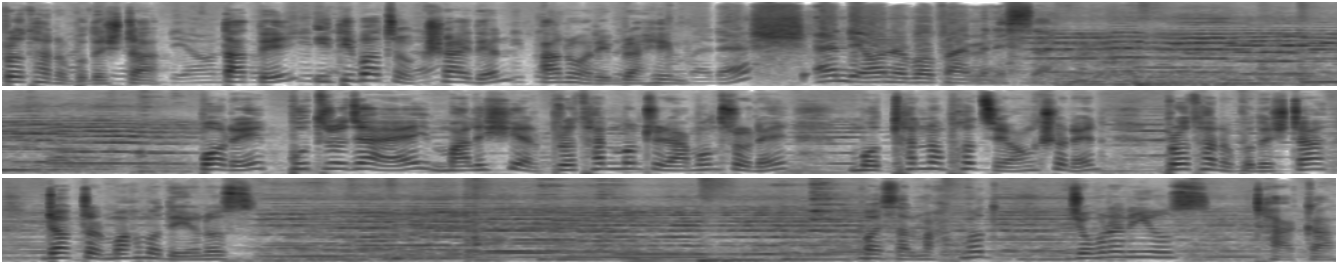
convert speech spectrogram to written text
প্রধান উপদেষ্টা তাতে ইতিবাচক সায় দেন আনোয়ার ইব্রাহিম পরে পুত্র পুত্রজায়ায় মালয়েশিয়ার প্রধানমন্ত্রীর আমন্ত্রণে মধ্যাহ্নভোজে অংশ নেন প্রধান উপদেষ্টা ডক্টর মোহাম্মদ ইউনুস। ফয়সাল মাহমুদ, যমুনা নিউজ, ঢাকা।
